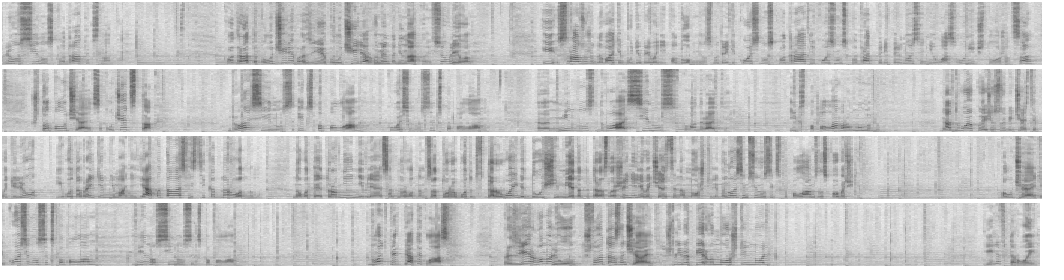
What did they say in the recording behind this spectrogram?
плюс синус квадрат х на 2. Квадраты получили, произведение получили, аргумент одинаковый, все влево. И сразу же давайте будем приводить подобные. Смотрите, косинус квадрат и косинус квадрат при переносе, они у вас уничтожатся. Что получается? Получается так. 2 синус х пополам косинус х пополам э, минус 2 синус в квадрате х пополам равно нулю. На двойку я сейчас обе части поделю, и вот обратите внимание, я пыталась свести к однородному, но вот это уравнение не является однородным, зато работает второй ведущий метод, это разложение левой части на множители. Выносим синус х пополам за скобочки. Получаете косинус х пополам минус синус х пополам. Ну а теперь пятый класс. Произведение равно нулю. Что это означает? Что либо первый множитель 0, или второй.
